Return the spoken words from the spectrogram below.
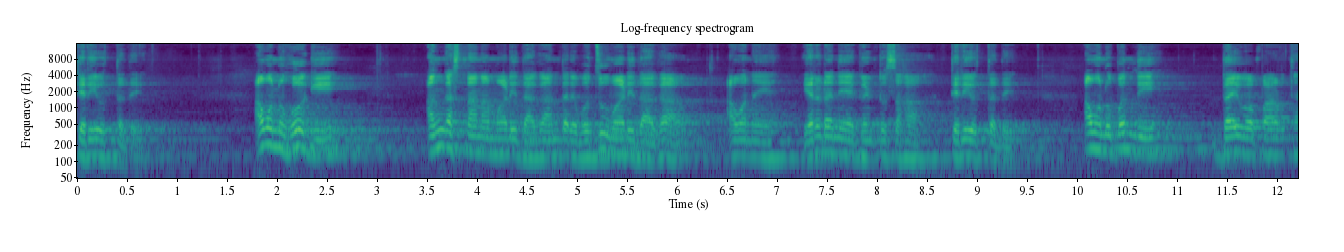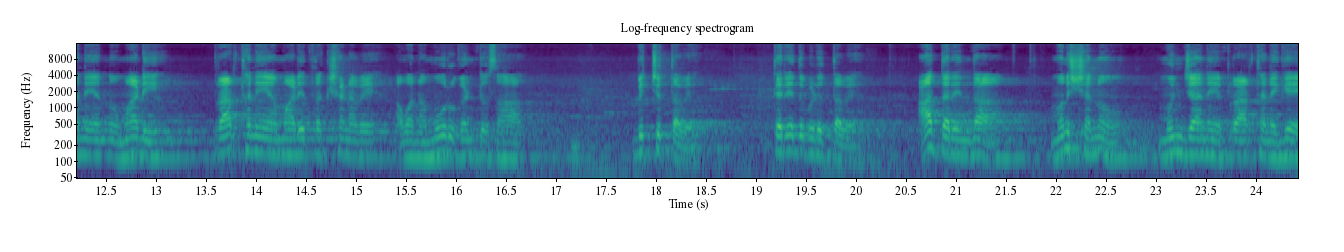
ತೆರೆಯುತ್ತದೆ. ಅವನು ಹೋಗಿ ಅಂಗಸ್ನಾನ ಮಾಡಿದಾಗ, ಅಂದರೆ ವಜು ಮಾಡಿದಾಗ ಅವನ ಎರಡನೆಯ ಗಂಟು ಸಹ ತೆರೆಯುತ್ತದೆ. ಅವನು ಬಂದು ದೈವ ಪ್ರಾರ್ಥನೆಯನ್ನು ಮಾಡಿ ಪ್ರಾರ್ಥನೆಯ ಮಾಡಿದ ತಕ್ಷಣವೇ ಅವನ ಮೂರು ಗಂಟು ಸಹ ಬಿಚ್ಚುತ್ತವೆ, ತೆರೆದು ಬಿಡುತ್ತವೆ. ಆದ್ದರಿಂದ ಮನುಷ್ಯನು ಮುಂಜಾನೆ ಪ್ರಾರ್ಥನೆಗೆ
